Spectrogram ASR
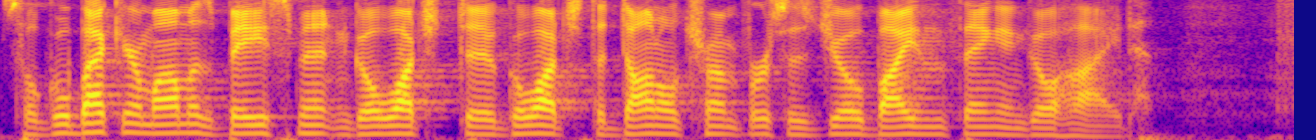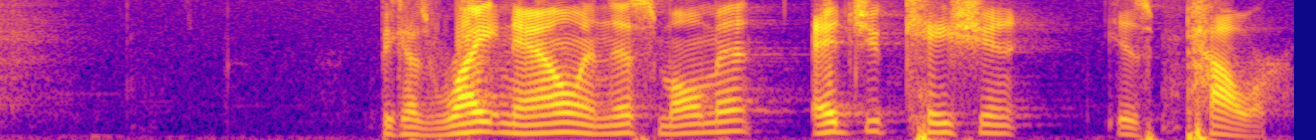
So go back to your mama's basement and go watch to, go watch the Donald Trump versus Joe Biden thing and go hide. Because right now in this moment, education is power.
